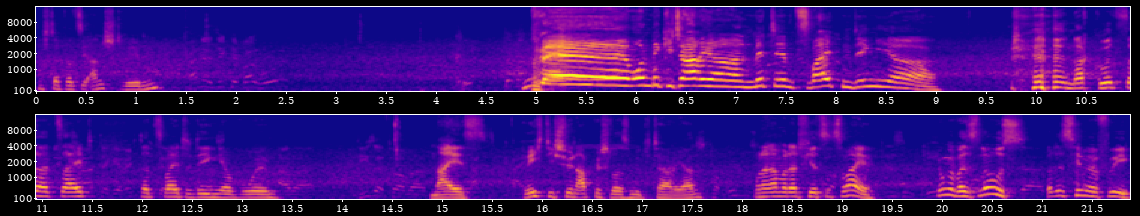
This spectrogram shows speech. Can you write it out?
nicht das, was sie anstreben. Bäm! Und Mikitarian mit dem zweiten Ding hier. Nach kurzer Zeit das zweite Ding, jawohl. Nice. Richtig schön abgeschlossen, Mikitarian. Und dann haben wir das 4 zu 2. Junge, was ist los? Was ist Himmelfreak?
